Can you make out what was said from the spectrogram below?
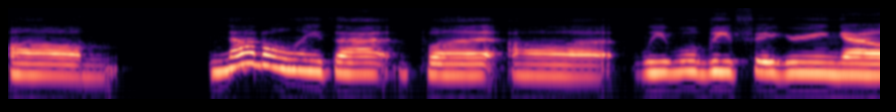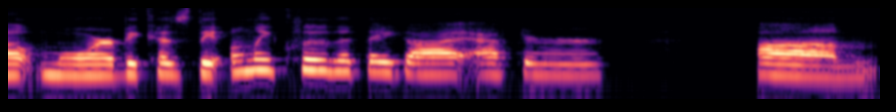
Um not only that, but uh we will be figuring out more because the only clue that they got after um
